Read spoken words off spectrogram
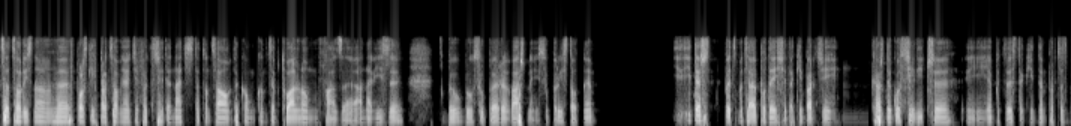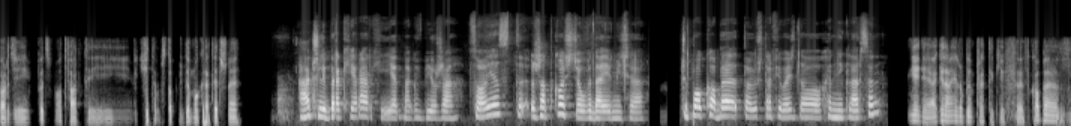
co, co liznąłem w, w polskich pracowniach, gdzie faktycznie ten nacisk na tą całą taką konceptualną fazę analizy był, był super ważny i super istotny. I, i też powiedzmy całe podejście takie bardziej każdy głos się liczy i jakby to jest taki ten proces bardziej powiedzmy otwarty i w jakimś tam stopniu demokratyczny. A, czyli brak hierarchii jednak w biurze, co jest rzadkością, wydaje mi się. Czy po Kobe to już trafiłeś do Henrik Larsen? Nie, nie, ja generalnie robiłem praktyki w, w Kobe, w,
